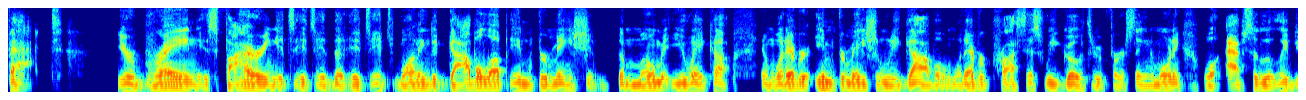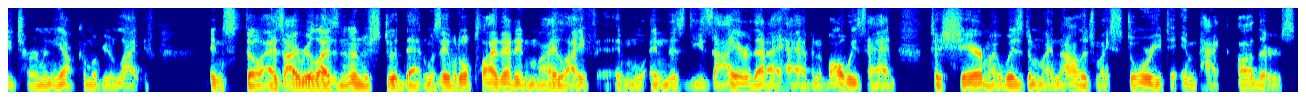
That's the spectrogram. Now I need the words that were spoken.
fact your brain is firing. It's it's it's it's wanting to gobble up information the moment you wake up. And whatever information we gobble and whatever process we go through first thing in the morning will absolutely determine the outcome of your life. And so as i realized and understood that and was able to apply that in my life and and this desire that i have and have always had to share my wisdom my knowledge my story to impact others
